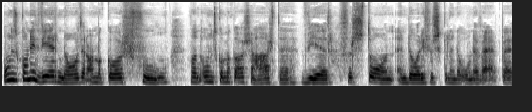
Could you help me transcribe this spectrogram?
ons kon net weer nader aan mekaar voel want ons kon mekaar se harte weer verstaan in daardie verskillende onderwerpe.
